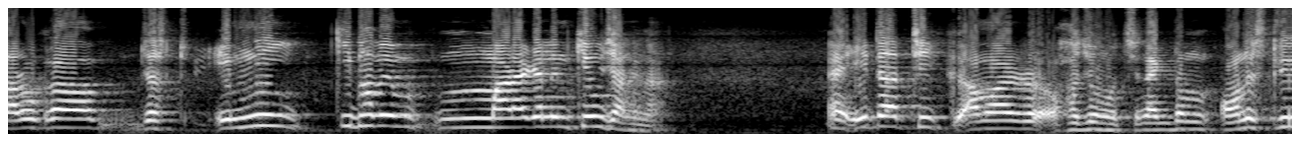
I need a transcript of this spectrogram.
তারকা জাস্ট এমনি কীভাবে মারা গেলেন কেউ জানে না। এটা ঠিক আমার হজম হচ্ছে না। একদম অনেস্টলি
